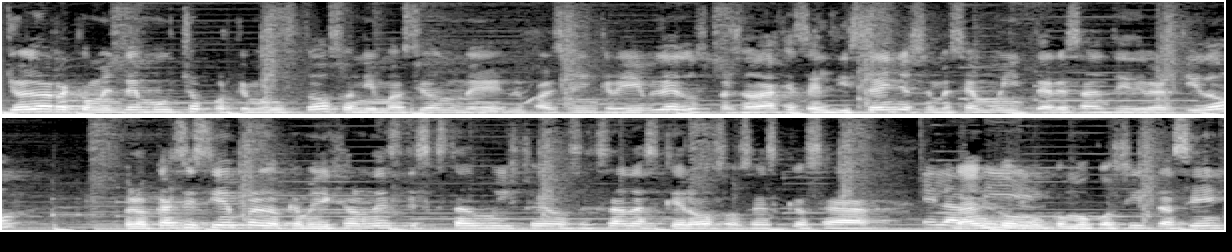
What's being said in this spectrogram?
yo la recomendé mucho porque me gustó, su animación me, me pareció increíble, los personajes, el diseño se me hacía muy interesante y divertido. Pero casi siempre lo que me dijeron es, es que están muy feos, es que están asquerosos, es que, o sea, dan como, como cositas así.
